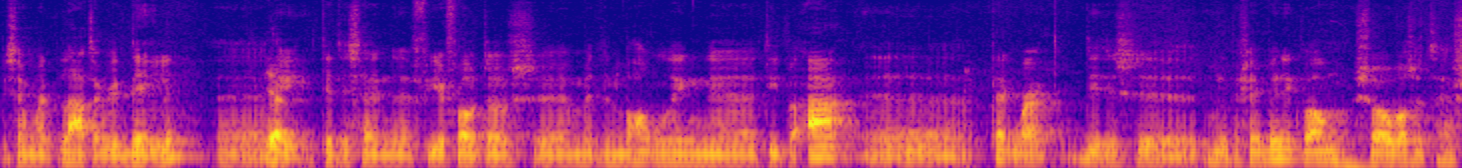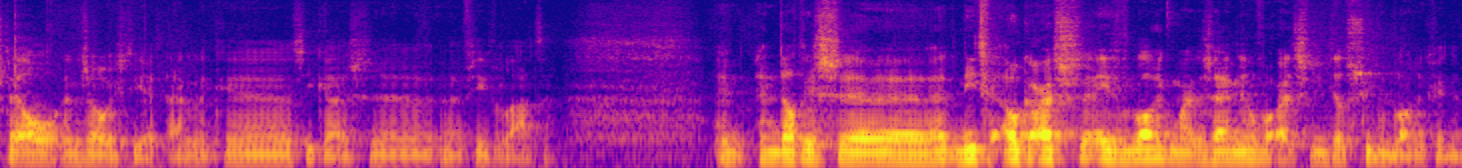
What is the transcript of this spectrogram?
zeg maar, later weer delen. Eh, Ja. hey, dit zijn eh, vier foto's eh, met een behandeling eh, type A. Kijk maar, dit is hoe de patiënt binnenkwam. Zo was het herstel en zo is die uiteindelijk het ziekenhuis zien verlaten. En, en dat is eh, hè, niet voor elke arts even belangrijk, maar er zijn heel veel artsen die dat super belangrijk vinden.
